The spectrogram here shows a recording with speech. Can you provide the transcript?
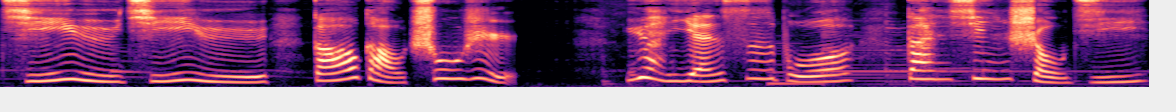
其雨其雨，杲杲出日。愿言思伯，甘心守疾。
